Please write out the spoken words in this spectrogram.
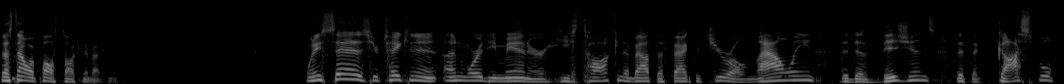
That's not what Paul's talking about here. When he says you're taking it in an unworthy manner, he's talking about the fact that you're allowing the divisions that the gospel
